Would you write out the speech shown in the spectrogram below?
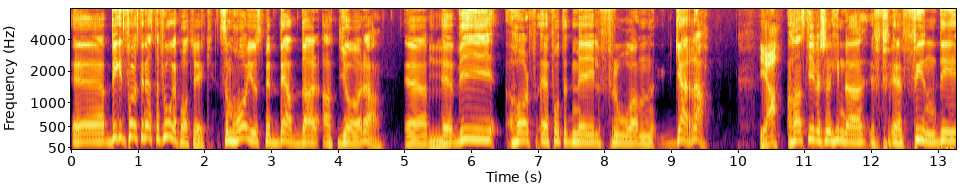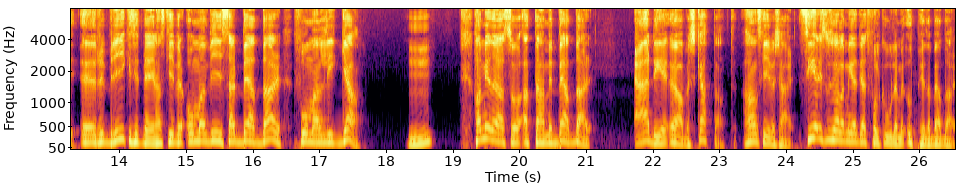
Eh, vilket för oss till nästa fråga Patrik, som har just med bäddar att göra. Eh, eh, vi har eh, fått ett mail från Garra. Ja, Han skriver så himla f- eh, fyndig eh, rubrik i sitt mejl. Han skriver om man visar bäddar får man ligga. Han menar alltså att det här med bäddar, är det överskattat? Han skriver så här. Ser i sociala medier att folk odlar med upphöjda bäddar.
